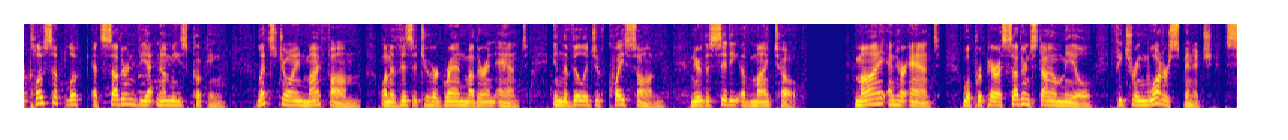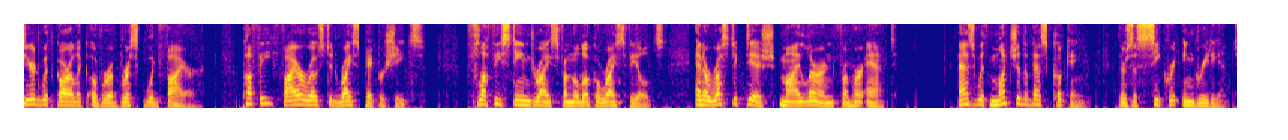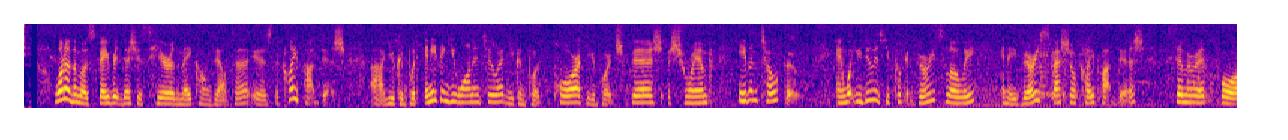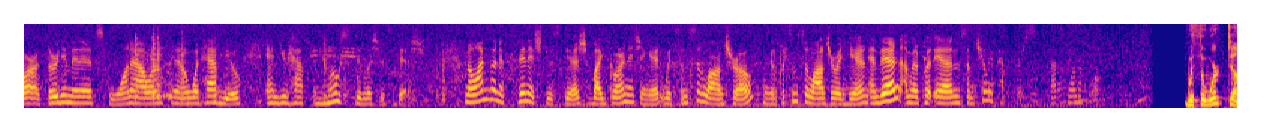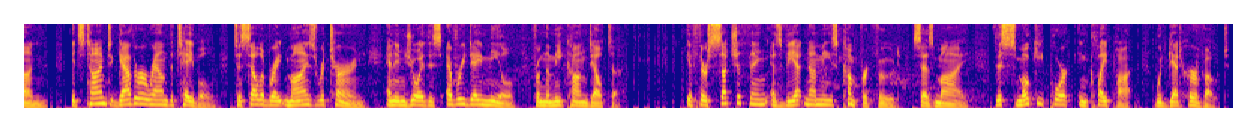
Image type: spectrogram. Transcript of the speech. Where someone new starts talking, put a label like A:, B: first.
A: A close up look at southern Vietnamese cooking. Let's join Mai Pham on a visit to her grandmother and aunt in the village of Quoi Son, near the city of My Tho. Mai and her aunt will prepare a southern style meal featuring water spinach seared with garlic over a brisk wood fire, puffy fire roasted rice paper sheets, fluffy steamed rice from the local rice fields, and a rustic dish Mai learned from her aunt. As with much of the best cooking, there's a secret ingredient.
B: One of the most favorite dishes here in the Mekong Delta is the clay pot dish. Uh, you can put anything you want into it. You can put pork, you can put fish, shrimp, even tofu. And what you do is you cook it very slowly in a very special clay pot dish, simmer it for 30 minutes, one hour, you know, what have you, and you have the most delicious dish. Now I'm going to finish this dish by garnishing it with some cilantro. I'm going to put some cilantro in here, and then I'm going to put in some chili peppers. That's wonderful.
A: With the work done, it's time to gather around the table to celebrate Mai's return and enjoy this everyday meal from the Mekong Delta. If there's such a thing as Vietnamese comfort food, says Mai, this smoky pork in clay pot would get her vote.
